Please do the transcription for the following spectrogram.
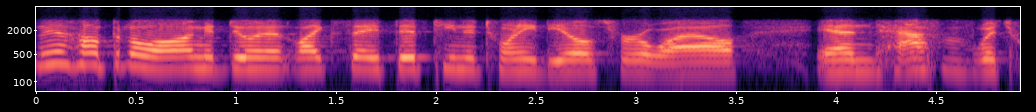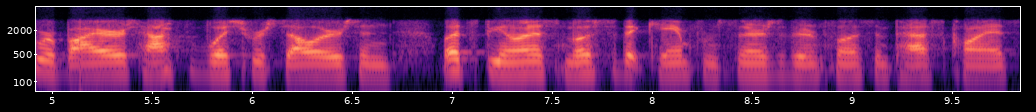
humping along and doing it like say 15 to 20 deals for a while. And half of which were buyers, half of which were sellers, and let's be honest, most of it came from centers of influence and past clients.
